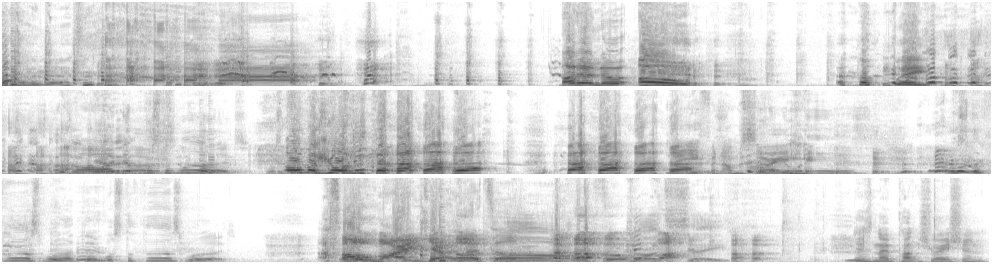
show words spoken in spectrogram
oh. I don't know. Oh. Wait. Oh, I know, what's the word? Oh my god. Hey, Ethan, I'm I what sorry. is. What's the first word though? What's the first word? Oh my god. That's on. Oh, Oh God's my sake. god. There's no punctuation.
